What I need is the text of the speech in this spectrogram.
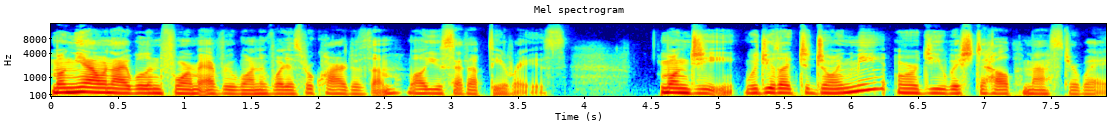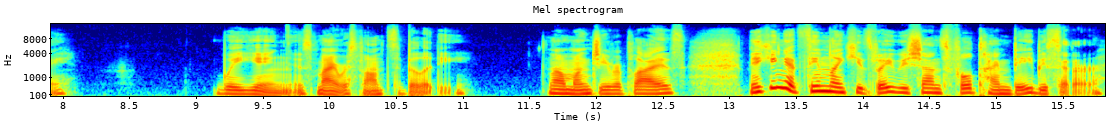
Meng Yao and I will inform everyone of what is required of them while you set up the arrays. Wang Ji, would you like to join me, or do you wish to help Master Wei? Wei Ying is my responsibility, Lan Wangji replies, making it seem like he's Wei Wuxian's full-time babysitter,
